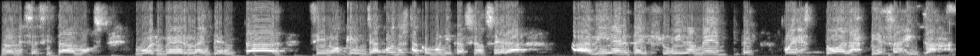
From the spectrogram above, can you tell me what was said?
no necesitamos volverlo a intentar, sino que ya cuando esta comunicación se da abierta y fluidamente, pues todas las piezas encajan.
